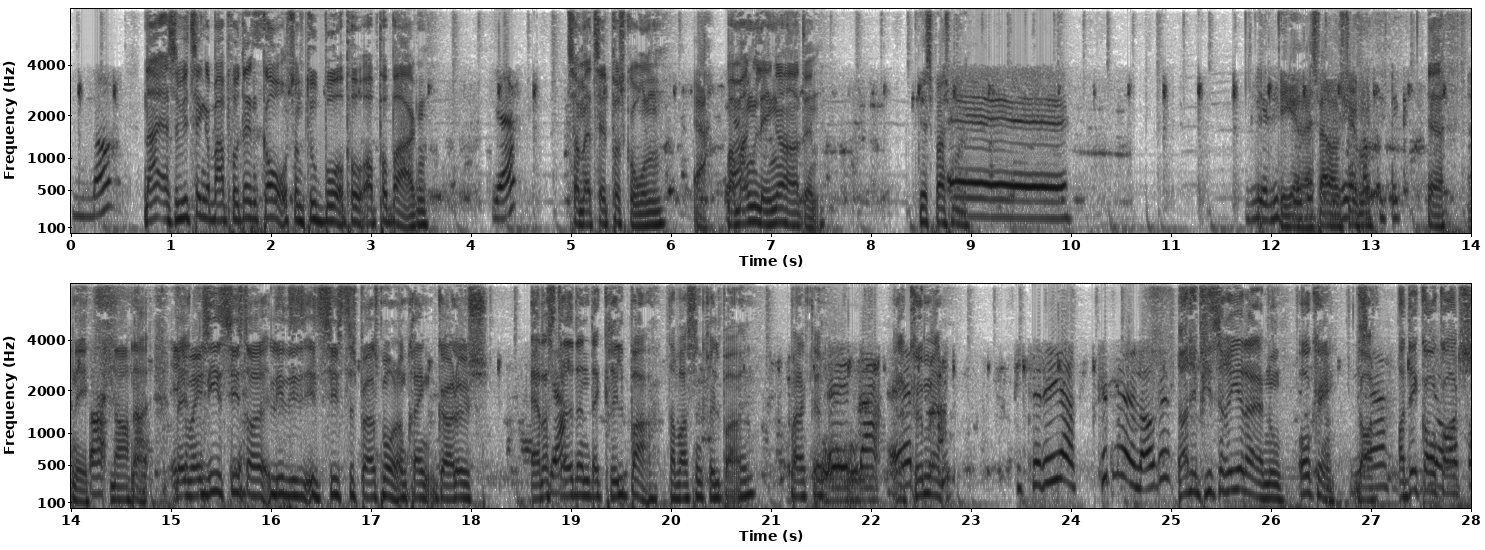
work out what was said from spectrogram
Nå, Nej, altså, vi tænker bare på den gård, som du bor på, op på bakken, ja. Som er tæt på skolen. Ja, Hvor mange længere har den? det er spørgsmålet. Øh, er Det kan være svært at styre på. Ja, nej. Nå. nej. Men lige et sidste, lige et sidste spørgsmål omkring Gørløs. Er der Ja. stadig den der grillbar? Der var sådan en grillbar, ikke? Var der ikke det? Øh, der er købmand? pizzeria. Køkkenet er lukket. Nå, det er pizzeria, der er nu. Okay, godt. Og det går godt.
